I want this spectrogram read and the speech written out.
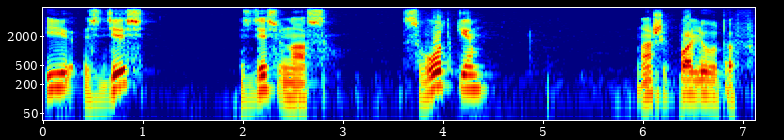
И здесь, здесь у нас сводки наших полетов.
